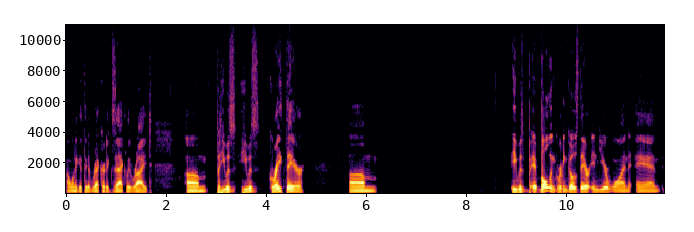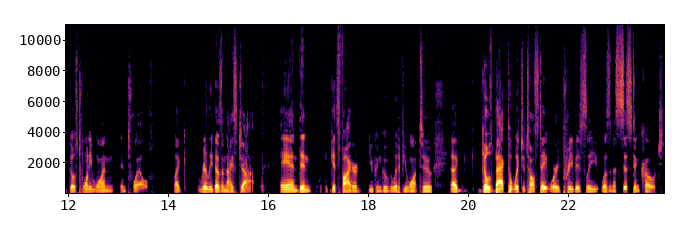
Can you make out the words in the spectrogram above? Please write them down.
I want to get the record exactly right, um, but he was he was great there. Um, he was at Bowling Green, goes there in year one and goes 21 and 12. Like really does a nice job, and then gets fired. You can Google it if you want to. Uh, goes back to Wichita State where he previously was an assistant coach,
